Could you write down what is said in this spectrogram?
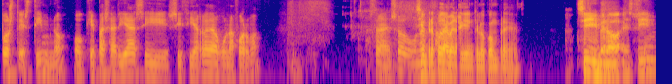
post-Steam, ¿no? O qué pasaría si, si cierra de alguna forma. Ostras, eso. una- Siempre puede ver, haber alguien que lo compre, ¿eh? Sí, pero Steam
